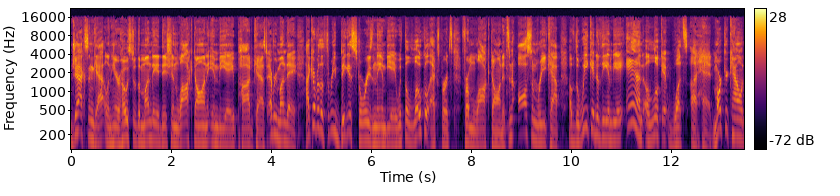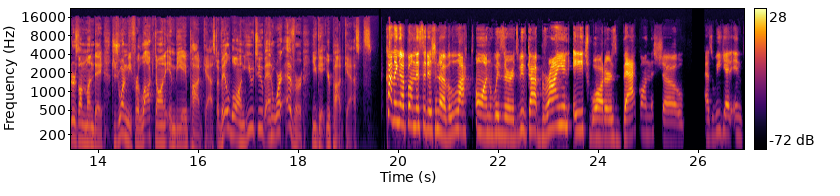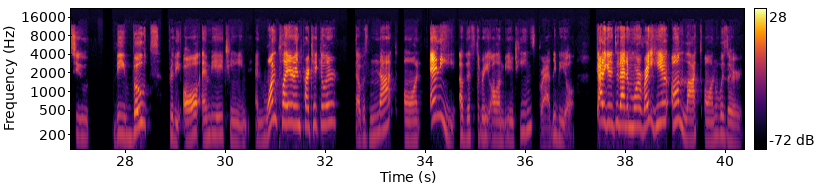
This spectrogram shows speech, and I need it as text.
Jackson Gatlin here, host of the Monday edition Locked On NBA podcast. Every Monday, I cover the three biggest stories in the NBA with the local experts from Locked On. It's an awesome recap of the weekend of the NBA and a look at what's ahead. Mark your calendars on Monday to join me for Locked On NBA podcast, available on YouTube and wherever you get your podcasts. Coming up on this edition of Locked On Wizards, we've got Brian H. Waters back on the show as we get into the votes for the All NBA team. And one player in particular that was not on any of the three All NBA teams, Bradley Beal. Got to get into that and more right here on Locked On Wizards.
